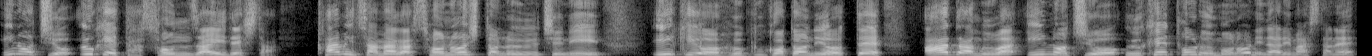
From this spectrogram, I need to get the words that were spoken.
命を受けた存在でした。神様がその人のうちに息を吹くことによってアダムは命を受け取るものになりましたね。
